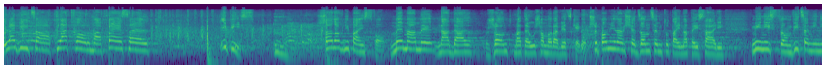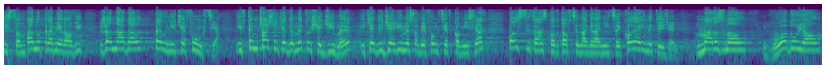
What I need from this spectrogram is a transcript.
Lewica, Platforma, PSL i PiS. Szanowni Państwo, my mamy nadal rząd Mateusza Morawieckiego. Przypominam siedzącym tutaj na tej sali ministrom, wiceministrom, panu premierowi, że nadal pełnicie funkcję. I w tym czasie, kiedy my tu siedzimy i kiedy dzielimy sobie funkcje w komisjach, polscy transportowcy na granicy kolejny tydzień marzną, głodują,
